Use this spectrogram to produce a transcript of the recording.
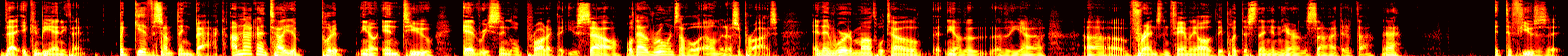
that it can be anything. But give something back. I'm not going to tell you to put it you know into every single product that you sell. Well, that ruins the whole element of surprise. And then word of mouth will tell you know the the uh, uh, friends and family. Oh, they put this thing in here on the side. Da. Yeah, it diffuses it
